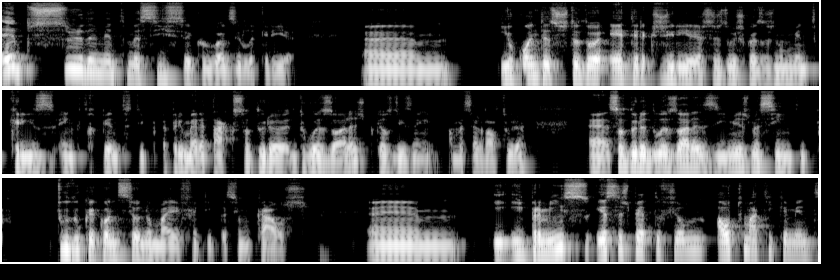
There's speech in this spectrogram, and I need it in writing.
absurdamente maciça que o Godzilla queria. Um, e o quanto assustador é ter que gerir estas duas coisas num momento de crise em que de repente tipo, a primeiro ataque só dura duas horas, porque eles dizem a uma certa altura, uh, só dura duas horas e mesmo assim tipo, tudo o que aconteceu no meio foi tipo assim um caos. Um, e, e para mim, isso, esse aspecto do filme automaticamente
